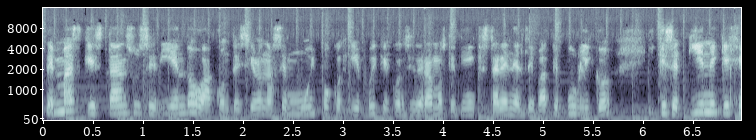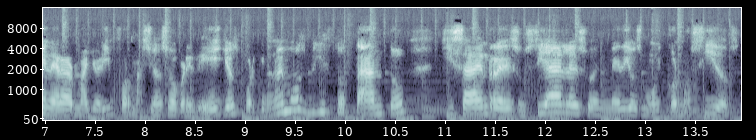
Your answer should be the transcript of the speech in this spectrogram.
temas que están sucediendo o acontecieron hace muy poco tiempo y que consideramos que tienen que estar en el debate público y que se tiene que generar mayor información sobre de ellos porque no hemos visto tanto quizá en redes sociales o en medios muy conocidos.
